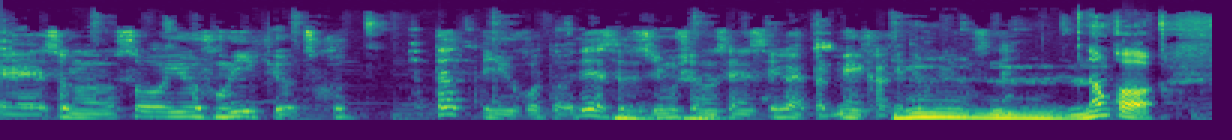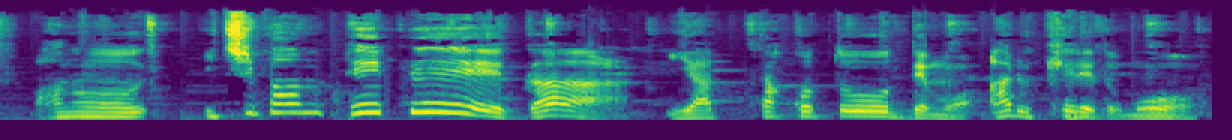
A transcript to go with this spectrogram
えー、その、そういう雰囲気を作ったっていうことで、その事務所の先生がやっぱり目かけてくれるんですね。うんなんか、あの、一番ペイペイがやったことでもあるけれども、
